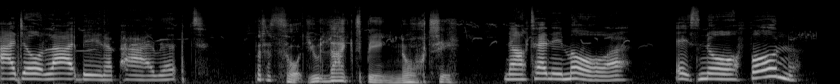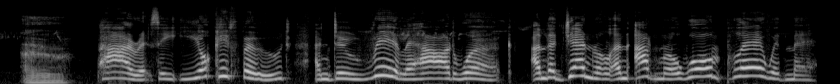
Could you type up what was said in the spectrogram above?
I don't like being a pirate. But I thought you liked being naughty. Not anymore. It's no fun. Oh. Pirates eat yucky food and do really hard work. And the General and Admiral won't play with me.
